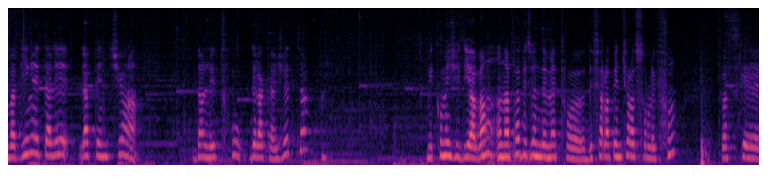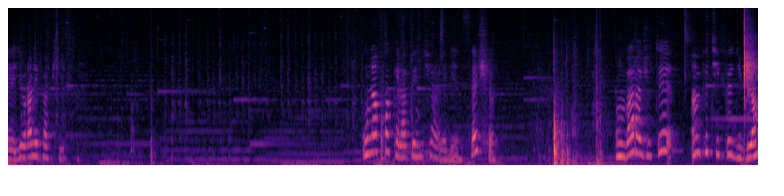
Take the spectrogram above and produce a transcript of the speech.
On va bien étaler la peinture dans les trous de la cagette. Mais comme j'ai dit avant, on n'a pas besoin de, mettre, de faire la peinture sur le fond parce qu'il y aura les papiers. Une fois que la peinture est bien sèche, on va rajouter un petit peu du blanc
